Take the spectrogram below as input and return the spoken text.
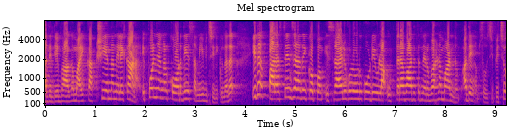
അതിന്റെ ഭാഗമായി കക്ഷി എന്ന നിലയ്ക്കാണ് ഇപ്പോൾ ഞങ്ങൾ കോടതിയെ സമീപിച്ചിരിക്കുന്നത്. ഇത് പലസ്തീൻ ജനതയ്ക്കൊപ്പം ഇസ്രായേലുകളോട് കൂടിയുള്ള ഉത്തരവാദിത്ത നിർവഹണമാണെന്നും അദ്ദേഹം സൂചിപ്പിച്ചു.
